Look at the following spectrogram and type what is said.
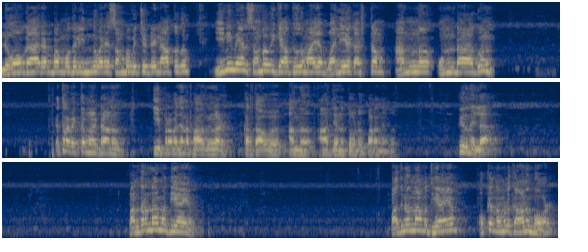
ലോകാരംഭം മുതൽ ഇന്നുവരെ സംഭവിച്ചിട്ടില്ലാത്തതും ഇനിമേൽ സംഭവിക്കാത്തതുമായ വലിയ കഷ്ടം അന്ന് ഉണ്ടാകും. എത്ര വ്യക്തമായിട്ടാണ് ഈ പ്രവചന ഭാഗങ്ങൾ കർത്താവ് അന്ന് ആ ജനത്തോട് പറഞ്ഞത്. തീർന്നില്ല. പന്ത്രണ്ടാം അധ്യായം പതിനൊന്നാം അധ്യായം ഒക്കെ നമ്മൾ കാണുമ്പോൾ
